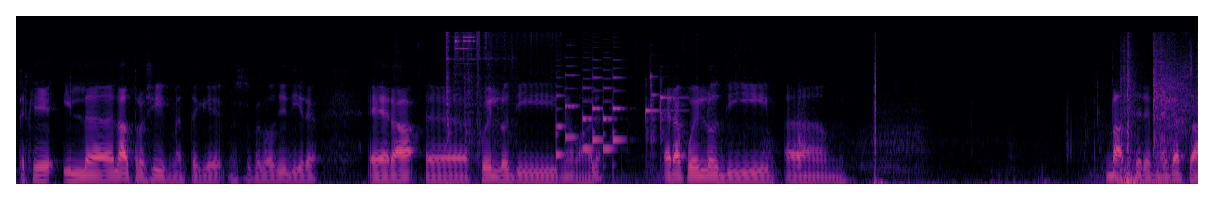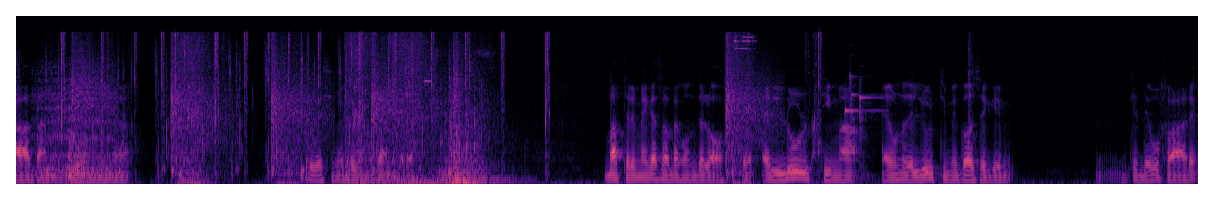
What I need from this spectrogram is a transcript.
Perché il- l'altro achievement che mi sono scordato di dire era eh, quello di... Meno male. Era quello di... ehm, battere Mega Satan con... Mi fregano sempre battere Megasada con The Lost. È l'ultima, è una delle ultime cose che, che devo fare.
